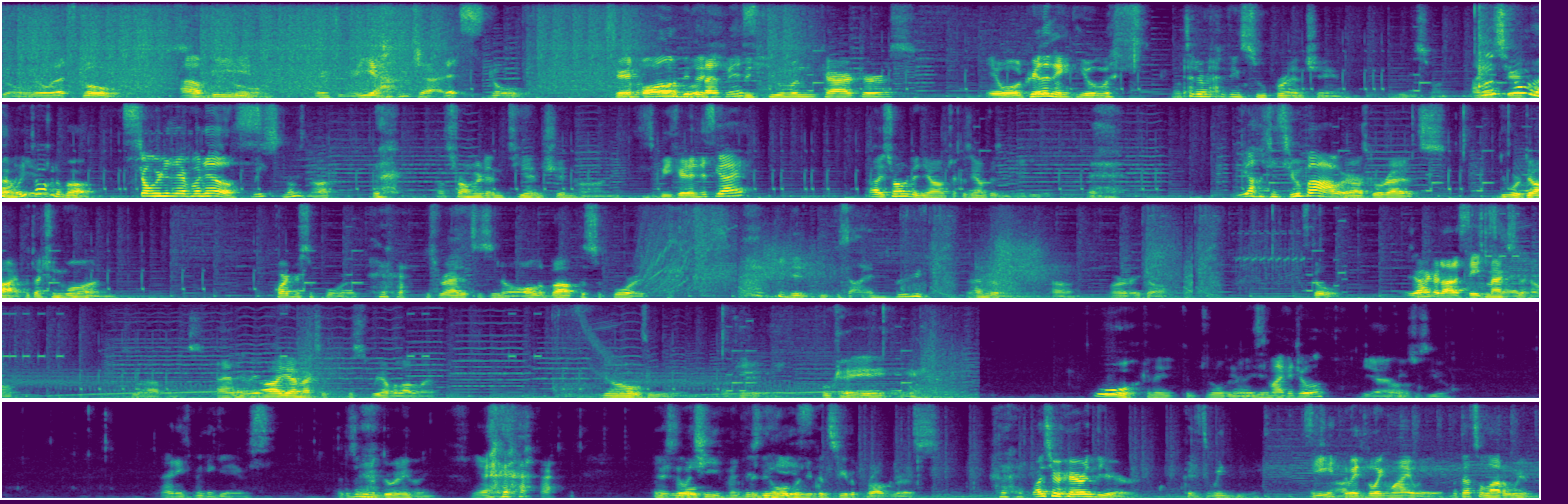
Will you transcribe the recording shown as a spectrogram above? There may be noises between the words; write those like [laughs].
Go. Yo, let's go. I'll be. Go. Where's [laughs] your Yamcha? Let's go. Spirit Ball, be the, the human characters. Yeah, whoa, Krillin ain't human. What's the difference between Super and Chain? Do this one. I Spirit human. Ball, What are you yeah. talking about? Stronger than everyone else. He's, no, he's not. [laughs] Not stronger than Tien Shinhan. He's weaker than this guy? Oh, he's stronger than Yamcha because Yamcha's an idiot. [laughs] Yamcha's [laughs] true Alright, power. let's go Raditz. Do or die. Protection one. Partner support. [laughs] This Raditz is, you know, all about the support. he did keep his eye Random. Oh, Or Echo. let's go. There aren't a lot of stages. Max right? the health. See what happens. Time? Oh ah, yeah, max it. Because we have a lot of life. Yo. Two. Okay. Okay. Oh, can I control the Is it my control? Yeah, I Oh. think it's oh. just you. And these mini games. It doesn't even do anything. Yeah. [laughs] There's no achievement Old, at least these. the old one, you can see the progress. [laughs] Why is your hair in the air? Because it's windy. See? not. The wind's blowing my way. But that's a lot of wind.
